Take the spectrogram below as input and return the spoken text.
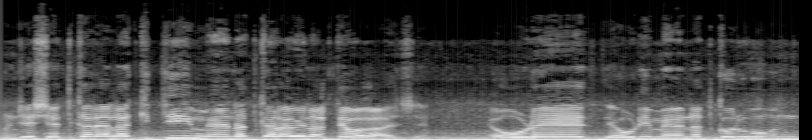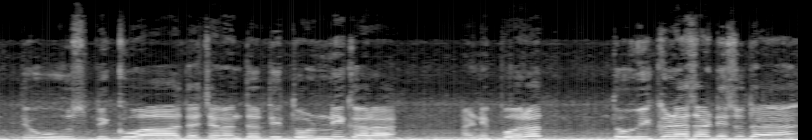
म्हणजे शेतकऱ्याला किती मेहनत करावी लागते बघा एवढे एवढी मेहनत करून ते ऊस पिकवा त्याच्यानंतर ती तोडणी करा आणि परत तो विकण्यासाठी सुद्धा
